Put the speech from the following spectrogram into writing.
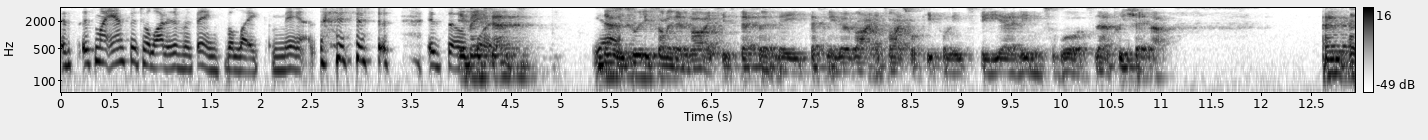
it's it's my answer to a lot of different things, but like, man, it's so. It makes sense. Yeah. No, it's really solid advice. It's definitely definitely the right advice. What people need to be uh, leaning towards. No, I appreciate that. Um, uh,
